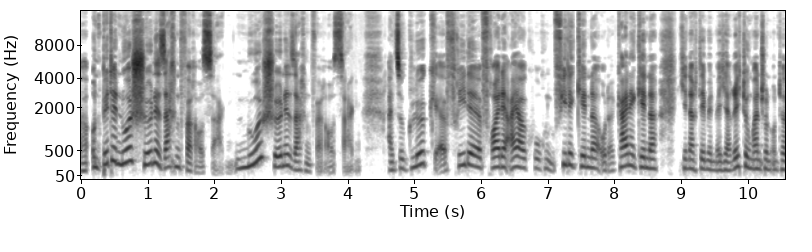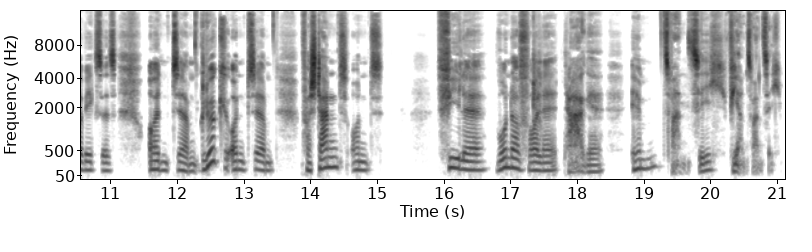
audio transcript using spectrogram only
äh, und bitte nur schöne Sachen voraussagen. Nur schöne Sachen voraussagen. Also Glück, äh, Friede, Freude, Eierkuchen, viele Kinder oder keine Kinder, je nachdem, in welcher Richtung man schon unterwegs ist. Und ähm, Glück und ähm, Verstand und viele wundervolle Tage im 2024.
